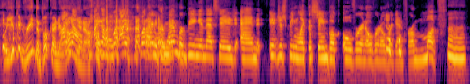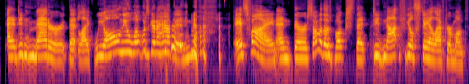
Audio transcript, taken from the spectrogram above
Well, you can read the book on your I own, know, you know. I know, but I but I I remember being in that stage and it just being like the same book over and over and over again for a month, uh-huh. and it didn't matter that like we all knew what was going to happen. It's fine, and there are some of those books that did not feel stale after a month,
